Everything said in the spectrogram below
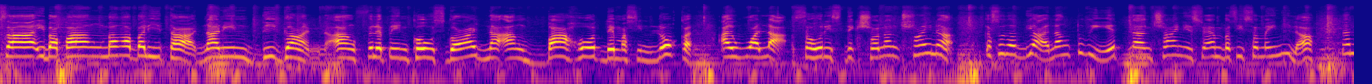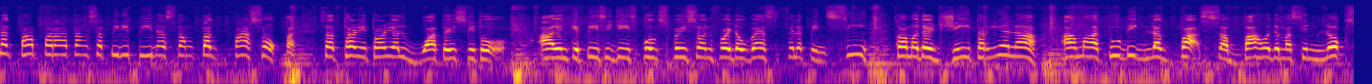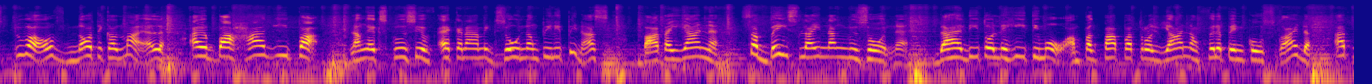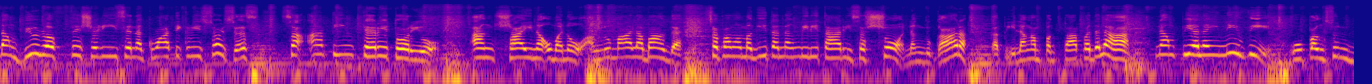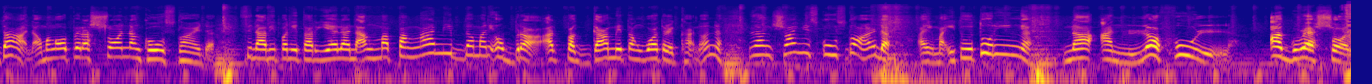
Sa iba pang mga balita, nanindigan ang Philippine Coast Guard na ang Baho de Masinloc ay wala sa jurisdiksyon ng China. Kasunod yan ang tweet ng Chinese Embassy sa Maynila na nagpaparatang sa Pilipinas ng pagpasok sa territorial waters nito. Ayon kay PCJ spokesperson for the West Philippine Sea, Commodore J. Tariela, ang mga tubig lagpas sa Baho de Masinloc's 12 nautical mile ay bahagi pa ng exclusive economic zone ng Pilipinas batay yan sa baseline ng Luzon. Dahil dito lehitimo ang pagpapatrolya ng Philippine Coast Guard at ng Bureau of Fisheries and Aquatic Resources sa ating teritoryo. Ang China umano ang lumalabag sa pamamagitan ng militarisasyon ng lugar kabilang ang pagpapadala ng PLA Navy upang sundan ang mga operasyon ng Coast Guard. Sinabi pa ni Tariela na ang mapanganib na maniobra at paggamit ng water cannon ng Chinese Coast Guard ay maituturing na unlawful aggression.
